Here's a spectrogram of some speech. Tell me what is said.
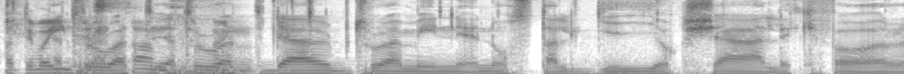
Att det var Jag tror, intressant. att, jag tror att där tror jag min nostalgi och kärlek för,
